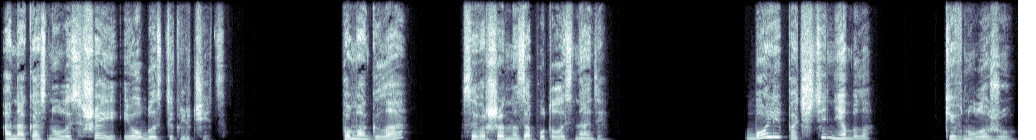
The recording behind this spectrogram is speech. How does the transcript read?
Она коснулась шеи и области ключиц. «Помогла?» — совершенно запуталась Надя. «Боли почти не было», — кивнула Жу.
